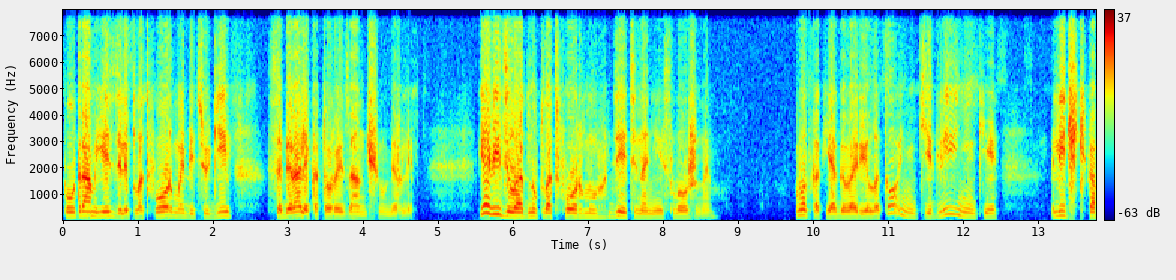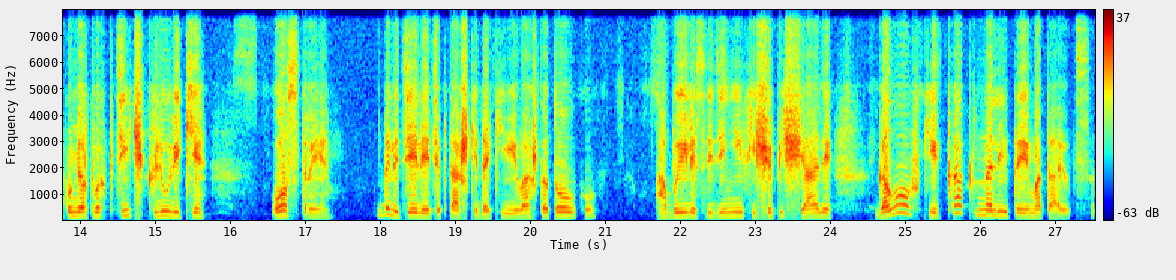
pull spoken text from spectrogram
По утрам ездили платформы, битюги, собирали, которые за ночь умерли. Я видела одну платформу, дети на ней сложены. Вот, как я говорила, тоненькие, длинненькие, Лички, как у мертвых птичек, клювики острые. Долетели эти пташки до Киева, а что толку? А были среди них еще пищали, головки, как налитые, мотаются.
